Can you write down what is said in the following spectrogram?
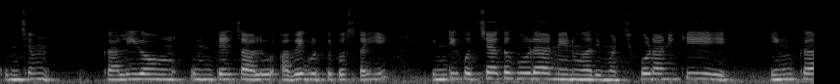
కొంచెం ఖాళీగా ఉంటే చాలు అవే గుర్తుకొస్తాయి. ఇంటికి వచ్చాక కూడా నేను అది మర్చిపోవడానికి ఇంకా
